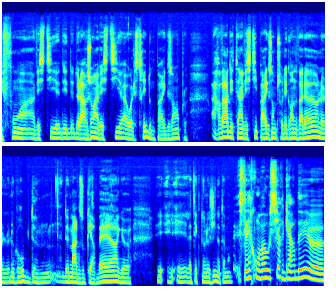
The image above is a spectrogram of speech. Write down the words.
fonds investis, de l'argent investi à Wall Street. Donc par exemple, Harvard était investi par exemple sur les grandes valeurs, le, groupe de, Mark Zuckerberg, et, la technologie notamment. C'est-à-dire qu'on va aussi regarder euh,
